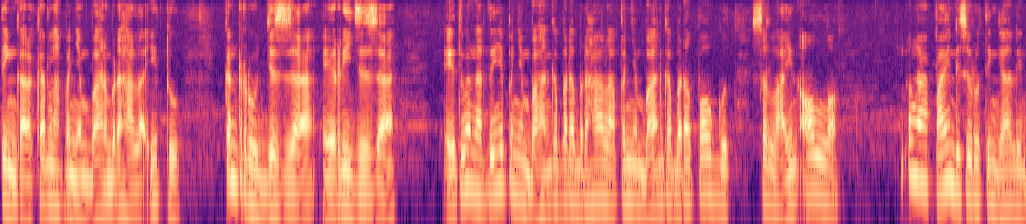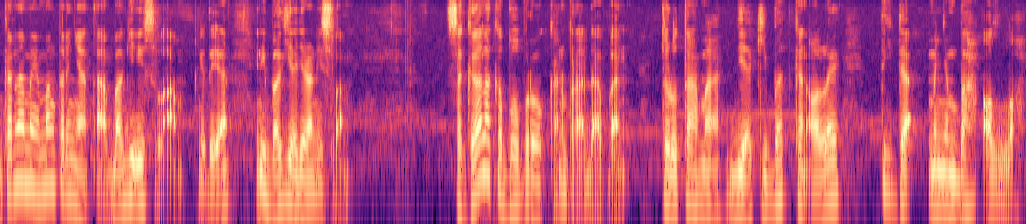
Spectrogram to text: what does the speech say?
tinggalkanlah penyembahan berhala itu. Kan rujza, eh, rijza, itu kan artinya penyembahan kepada berhala, penyembahan kepada togut selain Allah lo ngapain disuruh tinggalin? Karena memang ternyata bagi Islam gitu ya ini bagi ajaran Islam segala kebobrokan peradaban terutama diakibatkan oleh tidak menyembah Allah.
